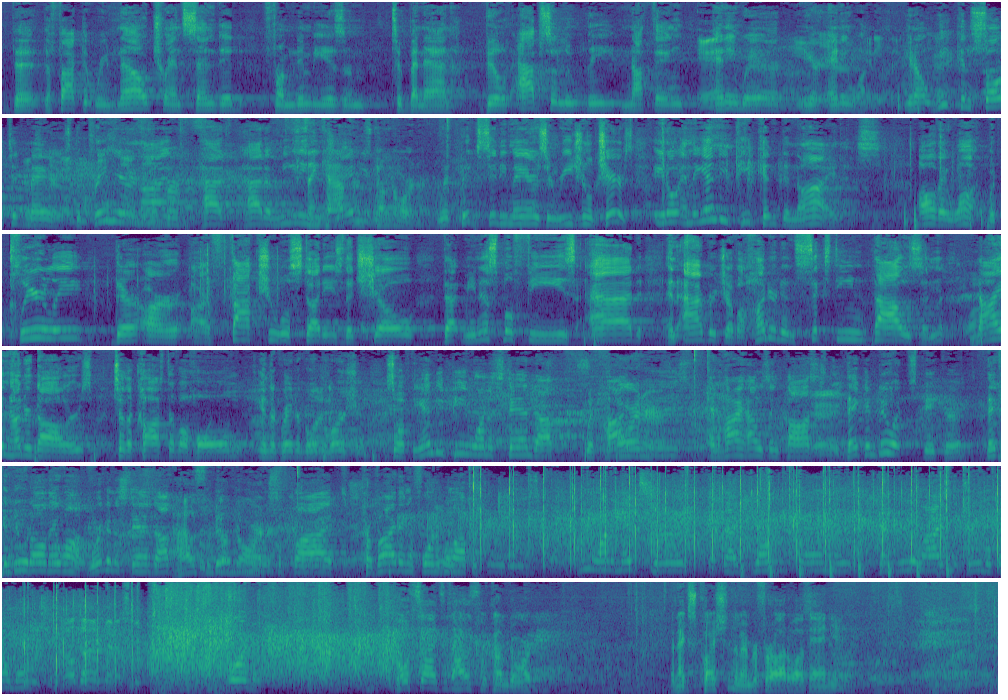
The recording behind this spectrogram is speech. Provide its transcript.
the the fact that we've now transcended from NIMBYism to banana. Build absolutely nothing anywhere near anyone. You know, we consulted mayors. The premier and I had had a meeting in Catharines, come January to order. with big city mayors and regional chairs. You know, and the NDP can deny this all they want, but clearly there are, are factual studies that show that municipal fees add an average of $116,900 to the cost of a home in the Greater Golden Horseshoe. So if the NDP want to stand up with high Order. fees and high housing costs, they can do it, Speaker. They can do it all they want. We're going to stand up House for will building more supply, providing affordable opportunities. We want to make sure that that young family can realize the dream of home ownership. Well done, Minister. Order. Both sides of the House will come to order. The next question, the member for Ottawa Vanier.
